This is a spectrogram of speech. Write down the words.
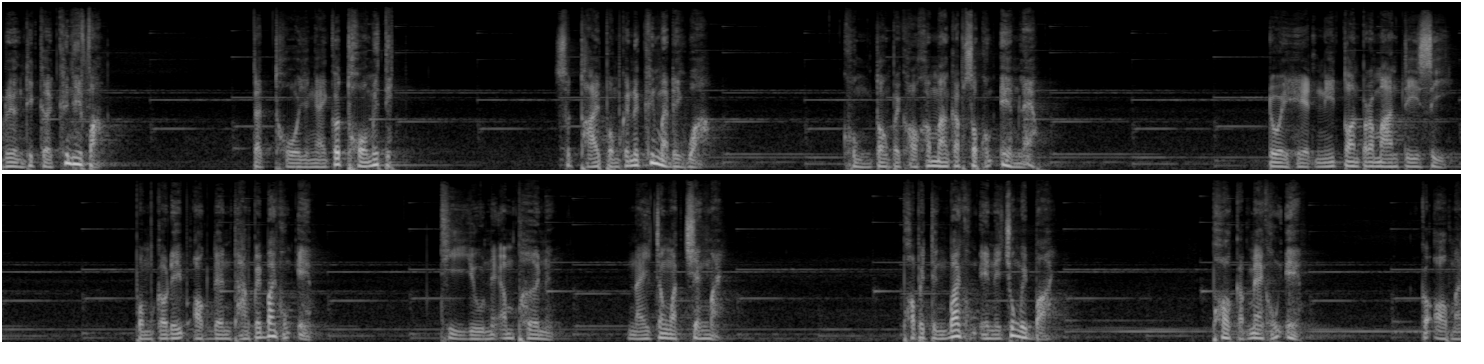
เรื่องที่เกิดขึ้นให้ฟัง แต่โทรยังไงก็โทรไม่ติด สุดท้ายผมก็นึกขึ้นมาได้ว่า คงต้องไปขอขมากับศพของเอมแล้ว โดยเหตุนี้ตอนประมาณตีสี่ ผมก็รีบออกเดินทางไปบ้านของเอม ที่อยู่ในอำเภอหนึ่ง ในจังหวัดเชียงใหม่ พอไปถึงบ้านของเอมในช่วงบ่ายพ่อกับแม่ของเอม ก็ออกมา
